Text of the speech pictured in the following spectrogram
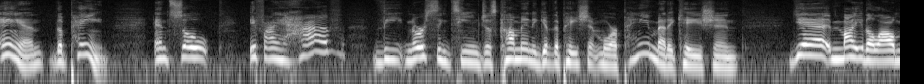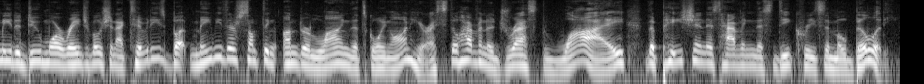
and the pain. And so if I have the nursing team just come in and give the patient more pain medication, yeah, it might allow me to do more range of motion activities, but maybe there's something underlying that's going on here. I still haven't addressed why the patient is having this decrease in mobility.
